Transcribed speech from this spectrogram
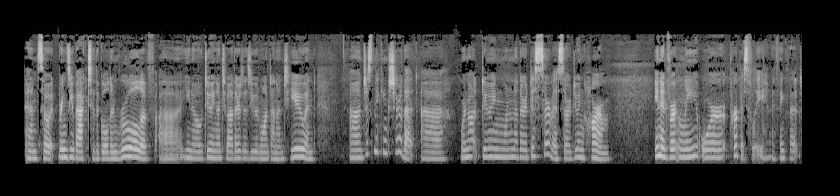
And so it brings you back to the golden rule of, uh, you know, doing unto others as you would want done unto you, and uh, just making sure that uh, we're not doing one another a disservice or doing harm inadvertently or purposefully. I think that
